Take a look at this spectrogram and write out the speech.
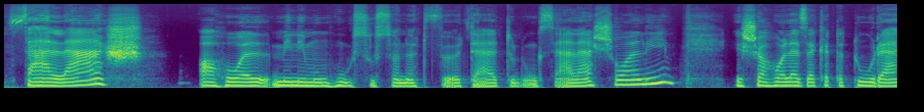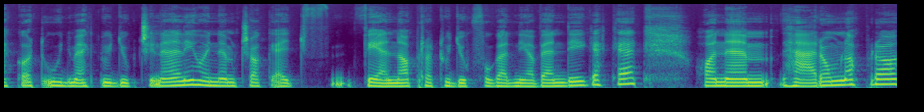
szállás, ahol minimum 20-25 főt el tudunk szállásolni, és ahol ezeket a túrákat úgy meg tudjuk csinálni, hogy nem csak egy fél napra tudjuk fogadni a vendégeket, hanem három napra,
